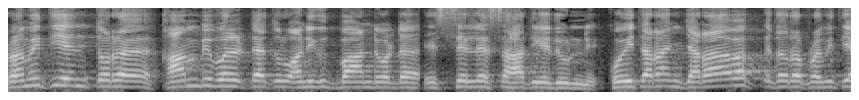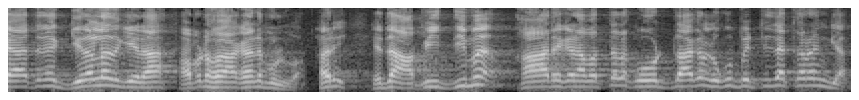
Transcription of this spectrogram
ප්‍රමිතියෙන් තොර කම්බි වලට ඇතුළු අනිකුත් භාණ්ඩ වලට SLS සහතිකය දුන්නේ. කොයිතරම් ජරාවක් ඒතර ප්‍රමිති ආයතනය ගිරලද කියලා අපිට හොයාගන්න පුළුවන්. හරි. එදා අපි ඉද්දිම කාර් එක නවත්තලා කෝඩ් දාගෙන ලොකු පෙට්ටියක් අරන් ගියා.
